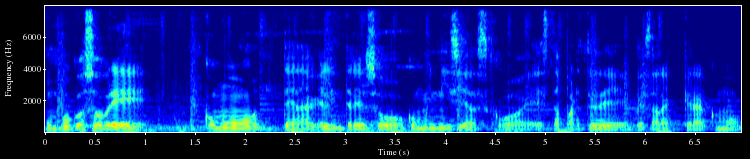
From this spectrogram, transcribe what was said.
un poco sobre cómo te da el interés o cómo inicias esta parte de empezar a crear como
